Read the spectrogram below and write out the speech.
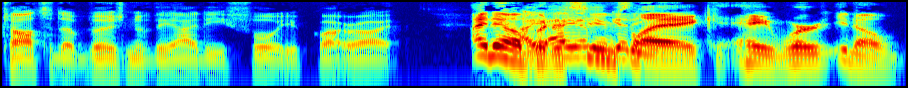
tarted up version of the ID4. You're quite right. I know, but I, it I seems getting... like, hey, we're you know,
